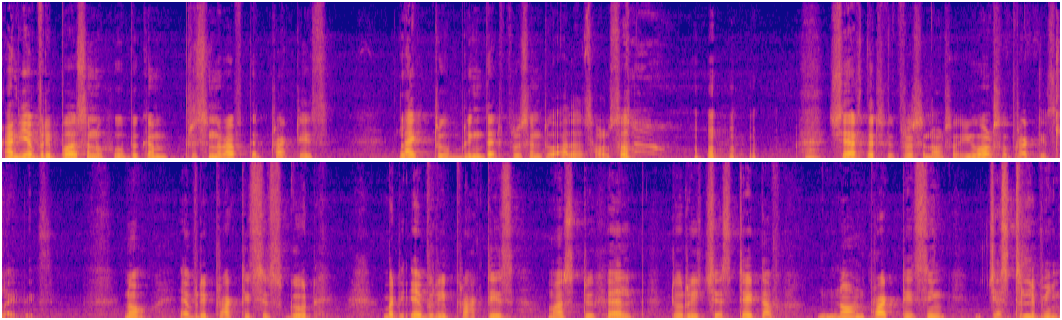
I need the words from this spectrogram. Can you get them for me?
And every person who become prisoner of that practice like to bring that prison to others also. Share that prison also. You also practice like this. No, every practice is good, but every practice must to help to reach a state of non-practicing, just living.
